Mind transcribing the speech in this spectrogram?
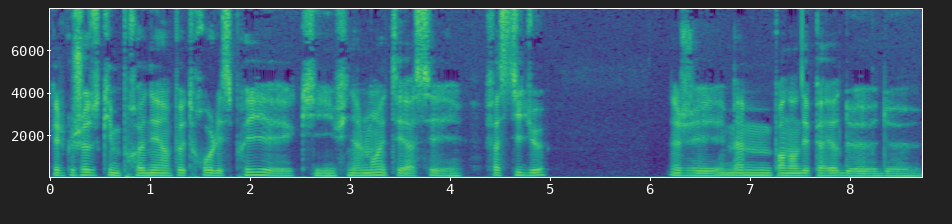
quelque chose qui me prenait un peu trop l'esprit et qui finalement était assez fastidieux. J'ai même pendant des périodes de, de,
